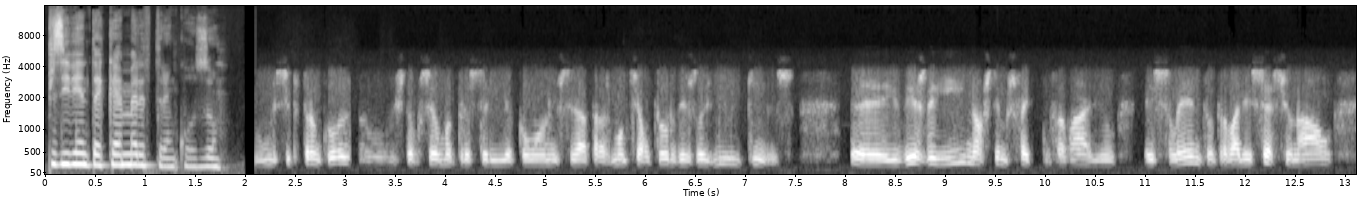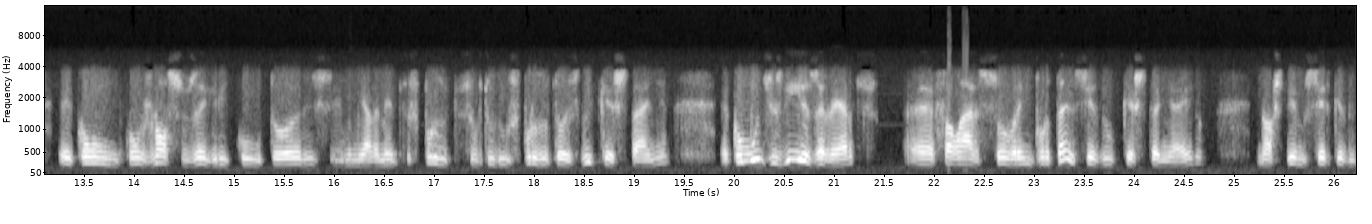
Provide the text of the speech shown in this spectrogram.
presidente da Câmara de Trancoso. O município de Trancoso estabeleceu uma parceria com a Universidade de Trás-Montes de Altor desde 2015. Eh, e desde aí nós temos feito um trabalho excelente, um trabalho excepcional eh, com, com os nossos agricultores, nomeadamente os produtos, sobretudo os produtores de castanha, com muitos dias abertos a falar sobre a importância do castanheiro. Nós temos cerca de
